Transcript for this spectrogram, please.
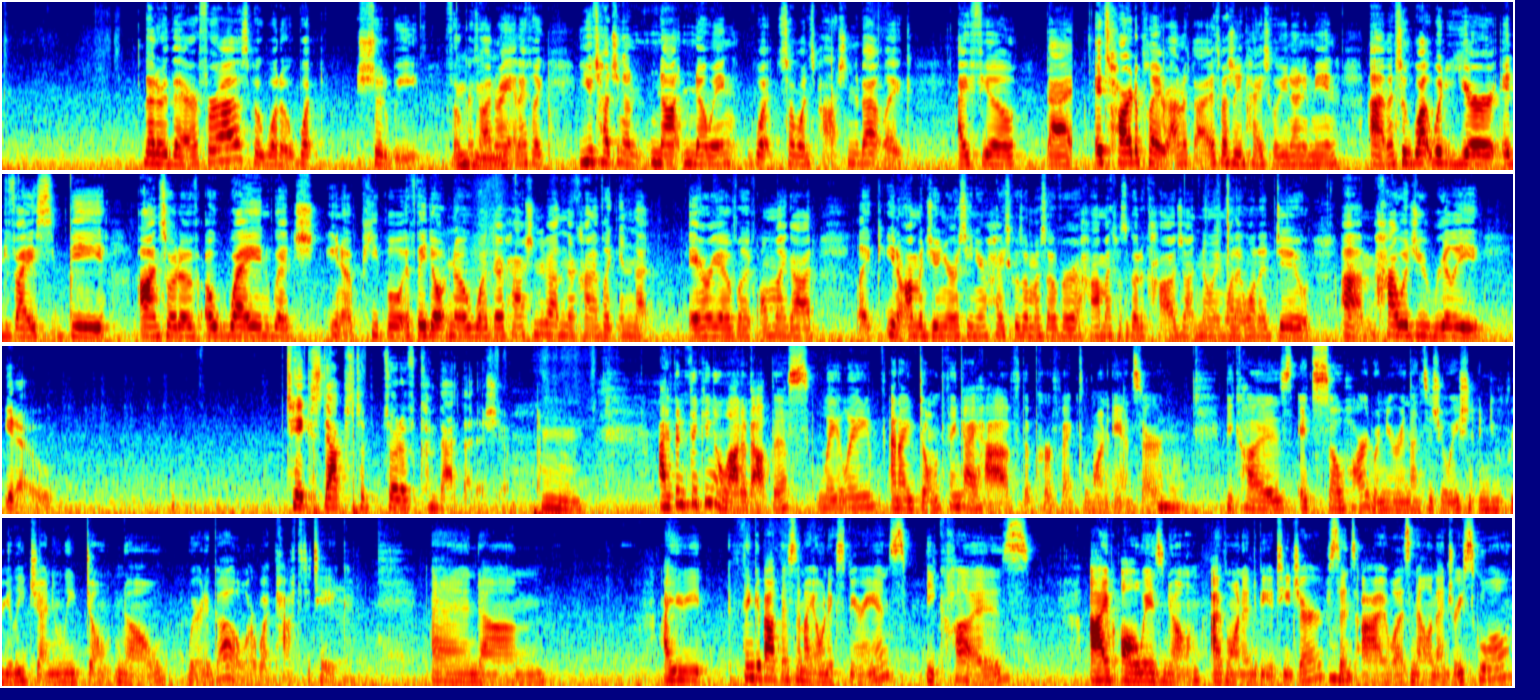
that are there for us, but what what should we focus on, right? And I feel like you touching on not knowing what someone's passionate about, like I feel that it's hard to play around with that, especially in high school. You know what I mean? Um, and so, what would your advice be on sort of a way in which you know people, if they don't know what they're passionate about, and they're kind of like in that area of like, oh my god, like you know, I'm a junior or senior, high school's almost over. How am I supposed to go to college not knowing what I want to do? Um, how would you really, you know, take steps to sort of combat that issue? Hmm. I've been thinking a lot about this lately, and I don't think I have the perfect one answer mm-hmm. because it's so hard when you're in that situation and you really genuinely don't know where to go or what path to take. And um, I think about this in my own experience because I've always known I've wanted to be a teacher mm-hmm. since I was in elementary school.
